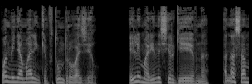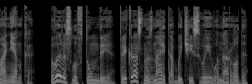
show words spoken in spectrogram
он меня маленьким в тундру возил. Или Марина Сергеевна, она сама ненка. Выросла в тундре, прекрасно знает обычаи своего народа.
